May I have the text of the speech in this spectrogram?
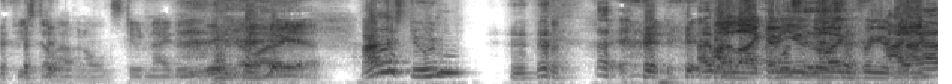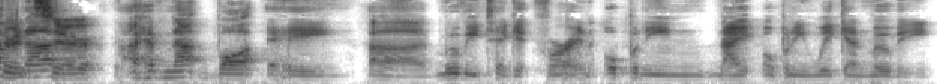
If you still have an old student ID, you're like, yeah. I'm a student. I'm like. Are you say this, going for your I doctorate, not- sir? I have not bought a uh, movie ticket for an opening night, opening weekend movie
